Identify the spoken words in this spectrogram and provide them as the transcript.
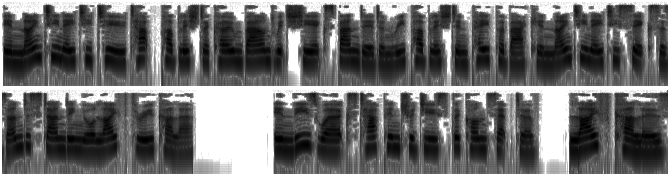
In 1982 Tappe published a comb bound which she expanded and republished in paperback in 1986 as Understanding Your Life Through Color. In these works Tappe introduced the concept of Life colors,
